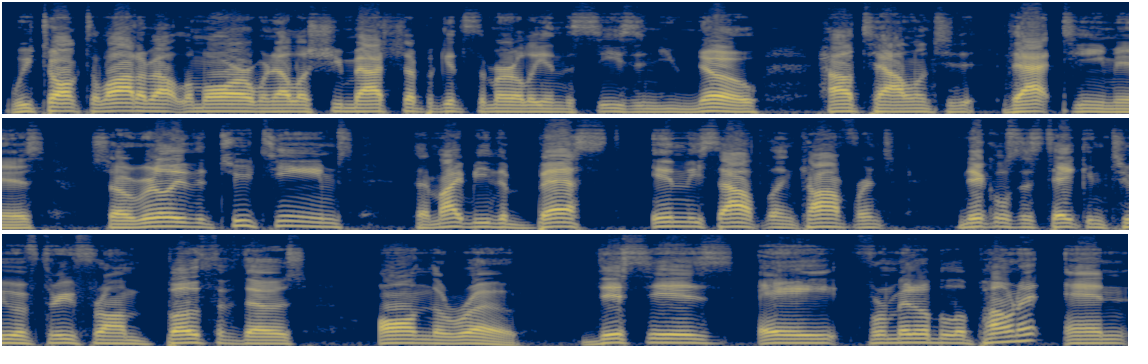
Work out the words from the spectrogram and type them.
We talked a lot about Lamar when LSU matched up against them early in the season. You know how talented that team is. So, really, the two teams that might be the best in the Southland Conference, Nicholls has taken two of three from both of those on the road. This is a formidable opponent, and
